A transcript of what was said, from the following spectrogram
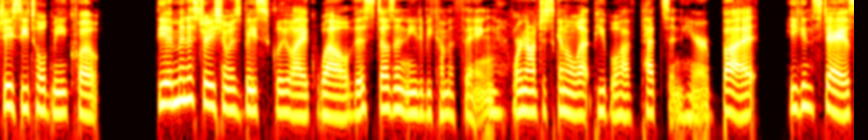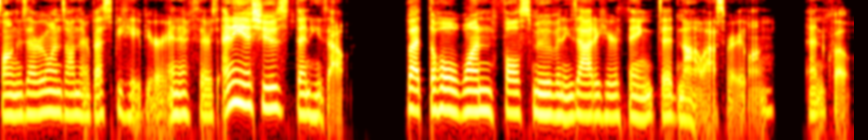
JC told me, quote, the administration was basically like, well, this doesn't need to become a thing. We're not just going to let people have pets in here, but he can stay as long as everyone's on their best behavior. And if there's any issues, then he's out. But the whole one false move and he's out of here thing did not last very long. End quote.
